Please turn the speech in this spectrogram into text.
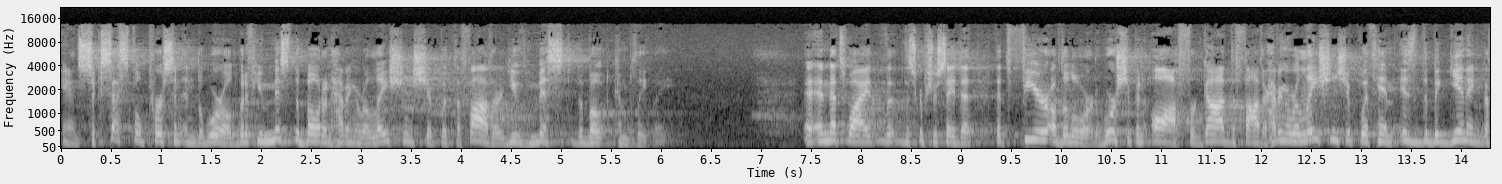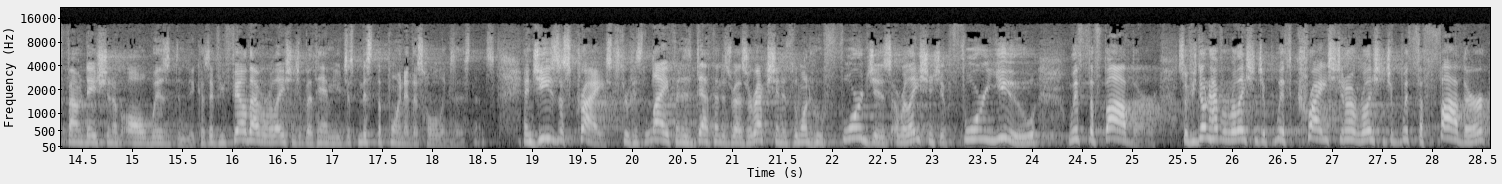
and successful person in the world, but if you miss the boat on having a relationship with the Father, you've missed the boat completely. And that's why the, scriptures say that, that fear of the Lord, worship and awe for God the Father, having a relationship with Him is the beginning, the foundation of all wisdom. Because if you fail to have a relationship with Him, you just miss the point of this whole existence. And Jesus Christ, through His life and His death and His resurrection, is the one who forges a relationship for you with the Father. So if you don't have a relationship with Christ, you don't have a relationship with the Father,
